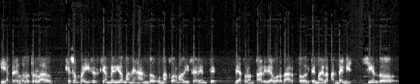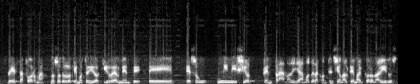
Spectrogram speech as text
y a Perú al otro lado, que son países que han venido manejando una forma diferente de afrontar y de abordar todo el tema de la pandemia. Siendo de esta forma, nosotros lo que hemos tenido aquí realmente eh, es un, un, inicio temprano, digamos, de la contención al tema del coronavirus,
